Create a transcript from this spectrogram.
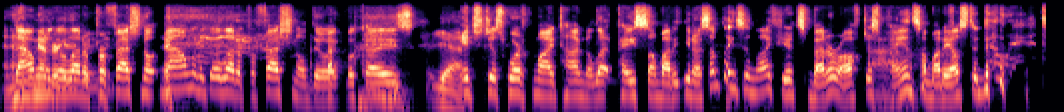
And now I'm, I'm going to go let a professional. now I'm going to go let a professional do it because yeah, it's just worth my time to let pay somebody. You know, some things in life it's better off just uh, paying somebody else to do it.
